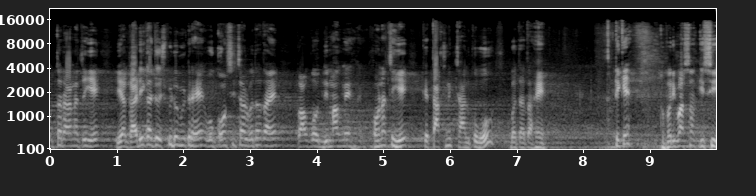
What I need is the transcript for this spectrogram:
उत्तर आना चाहिए। या गाड़ी का जो स्पीडोमीटर है, वो कौन सी चाल बताता है तो आपको दिमाग में होना चाहिए कि ताक्षणिक चाल को वो बताता है। ठीक है? तो परिभाषा किसी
